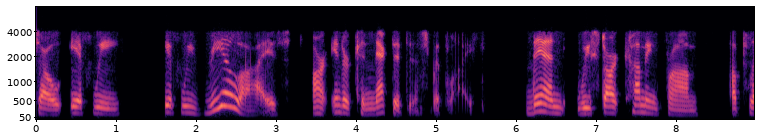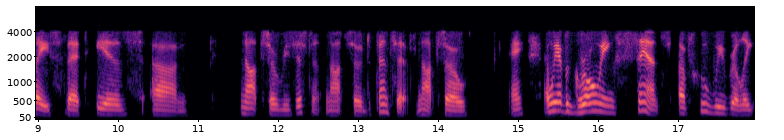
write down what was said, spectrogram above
so if we if we realize our interconnectedness with life, then we start coming from a place that is um, not so resistant, not so defensive, not so okay, and we have a growing sense of who we really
